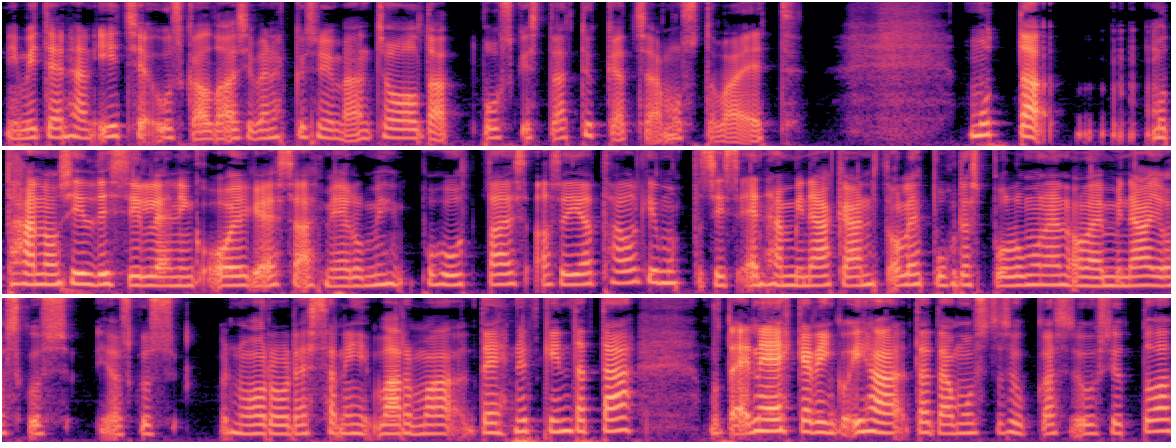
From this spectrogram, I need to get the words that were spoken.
niin miten hän itse uskaltaisi mennä kysymään Joelta puskista, että tykkäät sä musta vai et. Mutta, mutta hän on silti silleen niin oikeassa, että mieluummin puhuttaisiin asiat halki, mutta siis enhän minäkään nyt ole pulmunen, olen minä joskus, joskus nuoruudessani varmaan tehnytkin tätä, mutta en ehkä niinku ihan tätä mustasukkaisuusjuttua.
